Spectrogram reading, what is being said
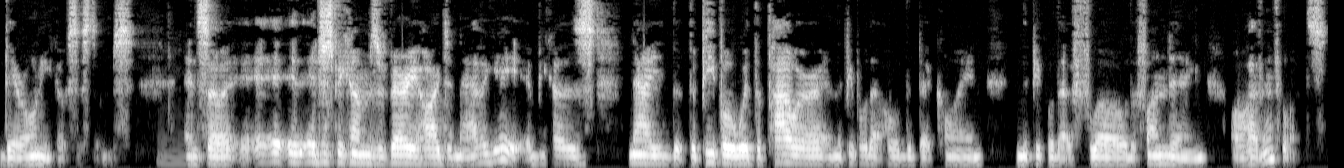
their own ecosystems. Mm-hmm. and so it, it, it, just becomes very hard to navigate because now the, the people with the power and the people that hold the bitcoin and the people that flow the funding all have influence.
